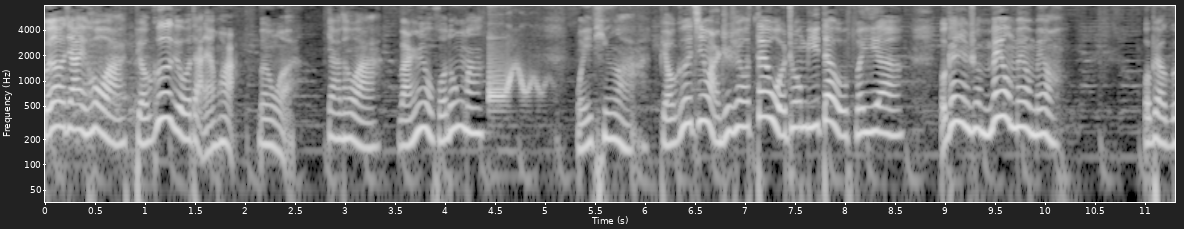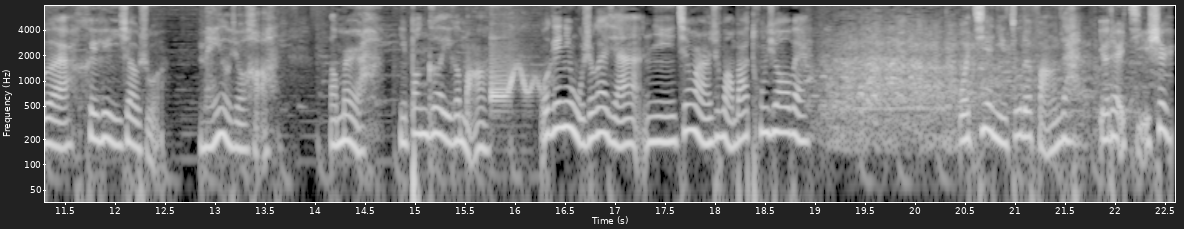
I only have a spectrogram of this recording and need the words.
回到家以后啊，表哥给我打电话问我。丫头啊，晚上有活动吗？我一听啊，表哥今晚这是要带我装逼带我飞呀！我赶紧说没有没有没有。我表哥呀，嘿嘿一笑说没有就好。老妹儿啊，你帮哥一个忙，我给你五十块钱，你今晚上去网吧通宵呗。我借你租的房子有点急事儿。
